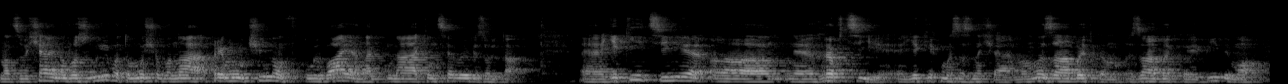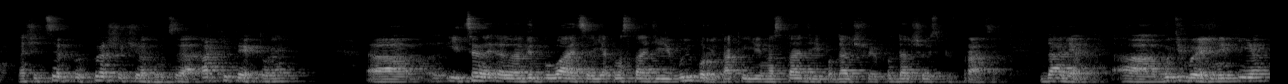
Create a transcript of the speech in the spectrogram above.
надзвичайно важлива, тому що вона прямим чином впливає на, на кінцевий результат. Е, Які ці е, е, гравці, яких ми зазначаємо? Ми за абитком, за абиткою підемо. Значить, це в першу чергу це архітектори. Е, І це відбувається як на стадії вибору, так і на стадії подальшої, подальшої співпраці. Далі е, будівельники, е,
